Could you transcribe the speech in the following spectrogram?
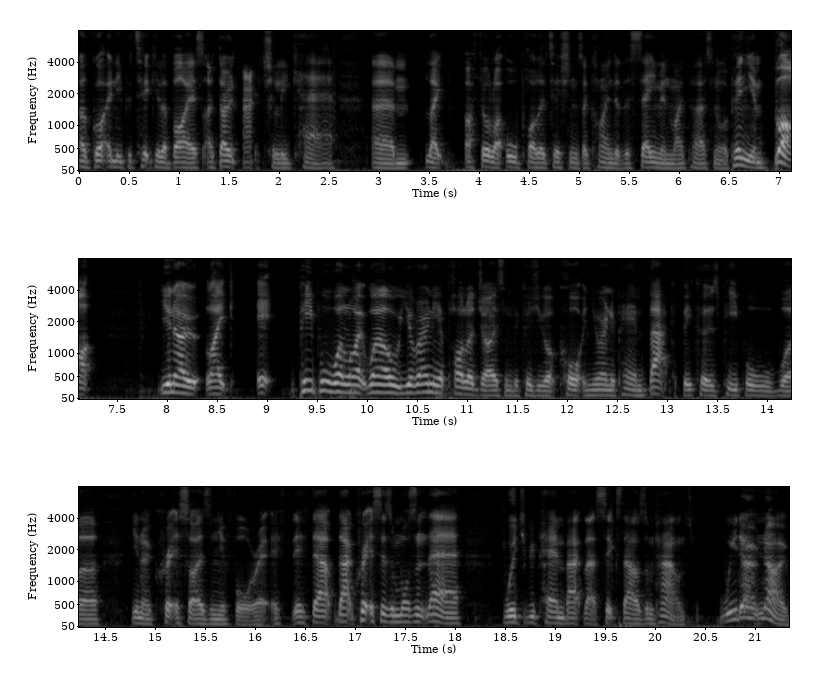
I've got any particular bias. I don't actually care. Um, like I feel like all politicians are kind of the same in my personal opinion, but you know, like it, people were like, well, you're only apologizing because you got caught, and you're only paying back because people were, you know, criticizing you for it. If if that that criticism wasn't there, would you be paying back that six thousand pounds? We don't know.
